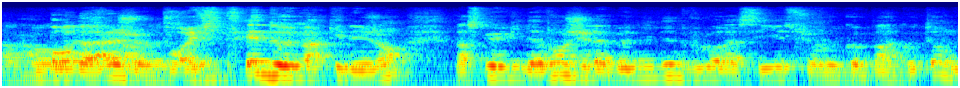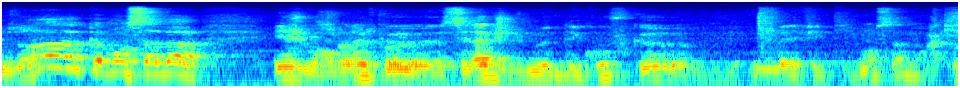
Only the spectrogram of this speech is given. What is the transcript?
un, bandage pour éviter de marquer les gens. Parce que évidemment, j'ai la bonne idée de vouloir essayer sur le copain à côté en lui disant « Ah, comment ça va ?» Et je me rends compte que c'est là que je me découvre que, bah, effectivement, ça marque.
